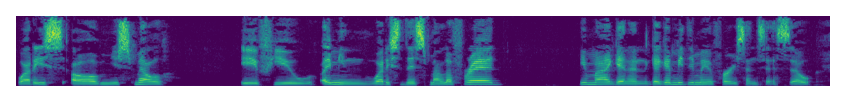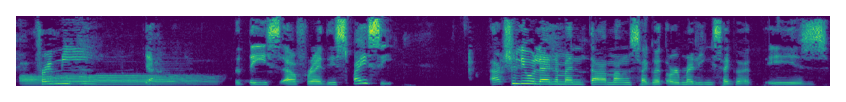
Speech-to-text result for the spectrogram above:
What is um you smell? If you, I mean, what is the smell of red? Yung mga ganun, gagamitin mo yung four senses. So for me, Oh. the taste of red is spicy. Actually, wala naman tamang sagot or maling sagot. Is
